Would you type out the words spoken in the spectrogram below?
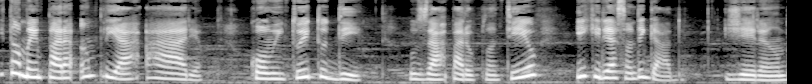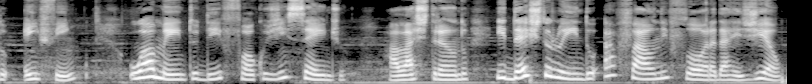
e também para ampliar a área, com o intuito de usar para o plantio e criação de gado, gerando, enfim, o aumento de focos de incêndio alastrando e destruindo a fauna e flora da região.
